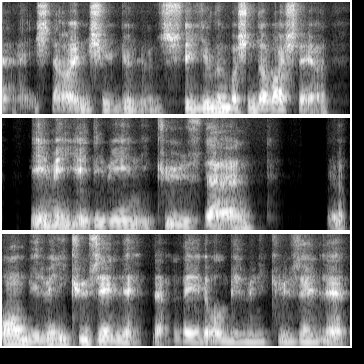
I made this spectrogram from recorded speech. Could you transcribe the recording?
e, işte aynı şeyi görüyoruz. İşte yılın başında başlayan değil mi? 7200'den 11.250. Neredeydi 11.250?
